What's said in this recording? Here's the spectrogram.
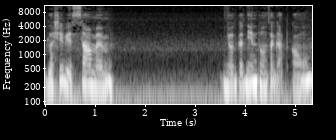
dla siebie samym nieodgadniętą zagadką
